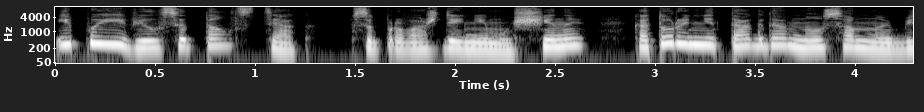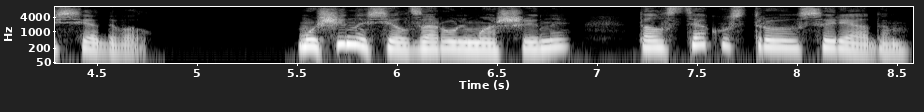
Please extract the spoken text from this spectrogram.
и появился толстяк в сопровождении мужчины, который не так давно со мной беседовал. Мужчина сел за руль машины, толстяк устроился рядом.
